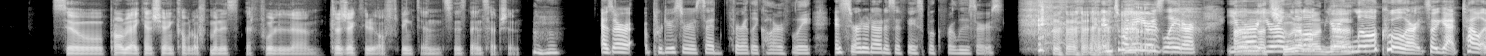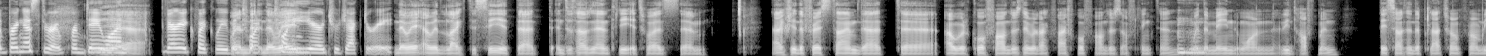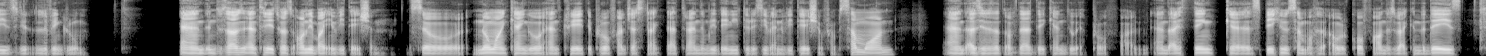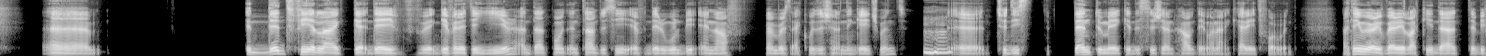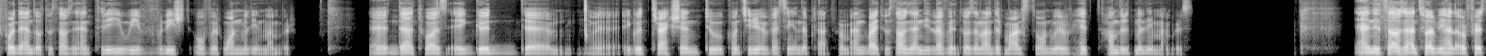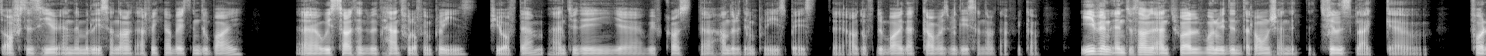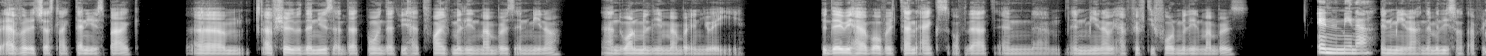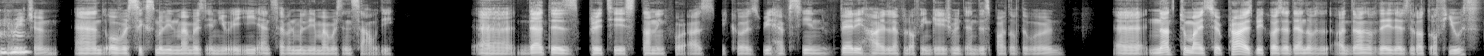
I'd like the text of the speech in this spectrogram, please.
So probably I can share in a couple of minutes the full um, trajectory of LinkedIn since the inception. Mm-hmm as our producer said fairly colorfully, it started out as a Facebook for losers. and 20 years later, you I'm are you're sure a little you're that. a little cooler. So yeah, tell bring us through from day yeah. one very quickly the, well, 20, the, the 20 way, year trajectory. The way I would like to see it that in 2003 it was um, actually the first time that uh, our co-founders, there were like five co-founders of LinkedIn, mm-hmm. with the main one Reid Hoffman, they started the platform from Reid's living room. And in 2003, it was only by invitation. So no one can go and create a profile just like that randomly. They need to receive an invitation from someone. And as a result of that, they can do a profile. And I think, uh, speaking with some of our co founders back in the days, uh, it did feel like they've given it a year at that point in time to see if there will be enough members acquisition and engagement mm-hmm. uh, to then to make a decision how they want to carry it forward. I think we were very lucky that before the end of 2003, we've reached over 1 million members. Uh, that was a good um, uh, a good traction to continue investing in the platform. And by 2011, it was another milestone where we hit 100 million members. And in 2012, we had our first offices here in the Middle East and North Africa, based in Dubai. Uh, we started with a handful of employees, few of them, and today uh, we've crossed 100 employees based uh, out of Dubai that covers Middle East and North Africa even in 2012 when we did the launch and it, it feels like uh, forever it's just like 10 years back um, i've shared with the news at that point that we had 5 million members in MENA and 1 million member in uae today we have over 10x of that in um, in MENA. We have 54 million members. In MENA. In MENA in the Middle East North African mm-hmm. region and over 6 million members in UAE and 7 million members in Saudi. Uh, that is pretty stunning for us because we have seen very high level of engagement in this part of the world uh, not to my surprise, because at the end of the, at the end of the day, there's a lot of youth,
